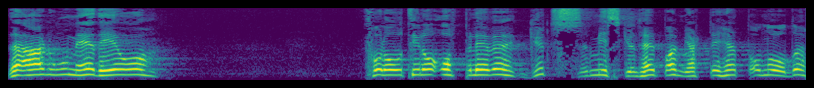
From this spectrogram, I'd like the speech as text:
Det er noe med det å få lov til å oppleve Guds miskunnhet, barmhjertighet og nåde.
